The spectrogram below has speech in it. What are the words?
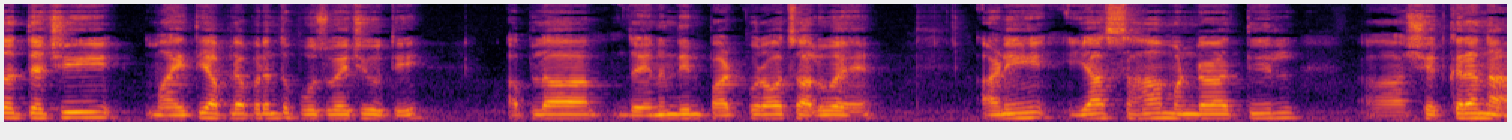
तर त्याची माहिती आपल्यापर्यंत पोचवायची होती. आपला दैनंदिन पाठपुरावा चालू आहे. आणि या सहा मंडळातील शेतकऱ्यांना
